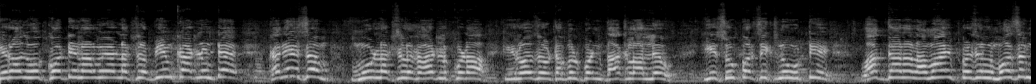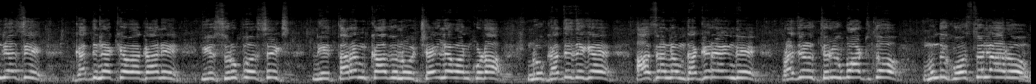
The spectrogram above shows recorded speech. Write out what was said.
ఈరోజు ఒక కోటి నలభై ఏడు లక్షల భీమ్ కార్డులు ఉంటే కనీసం మూడు లక్షల కార్డులకు కూడా ఈరోజు డబ్బులు పడిన దాఖలాలు లేవు. ఈ సూపర్ సిక్స్ను ఉట్టి వాగ్దానాలు అమాయ ప్రజలను మోసం చేసి గద్దెనెక్కేవా కానీ ఈ సూపర్ సిక్స్ నీ తరం కాదు నువ్వు చేయలేవని కూడా నువ్వు గద్దె దిగే ఆసనం దగ్గరైంది. ప్రజలు తిరుగుబాటుతో ముందుకు వస్తున్నారు.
